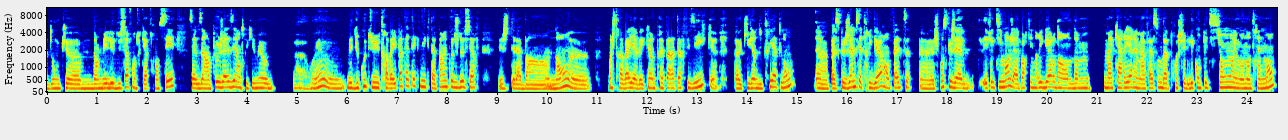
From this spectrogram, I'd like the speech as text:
Donc dans le milieu du surf, en tout cas français, ça faisait un peu jaser entre guillemets. Bah ouais, mais du coup tu travailles pas ta technique, t'as pas un coach de surf. Et j'étais là, ben non. Moi, je travaille avec un préparateur physique euh, qui vient du triathlon euh, parce que j'aime cette rigueur en fait. Euh, je pense que j'ai effectivement j'ai apporté une rigueur dans, dans ma carrière et ma façon d'approcher les compétitions et mon entraînement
